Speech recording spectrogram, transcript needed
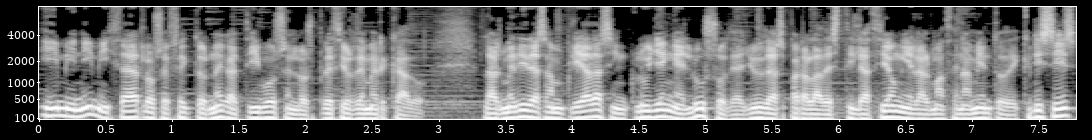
y minimizar los efectos negativos en los precios de mercado. Las medidas ampliadas incluyen el uso de ayudas para la destilación y el almacenamiento de crisis,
